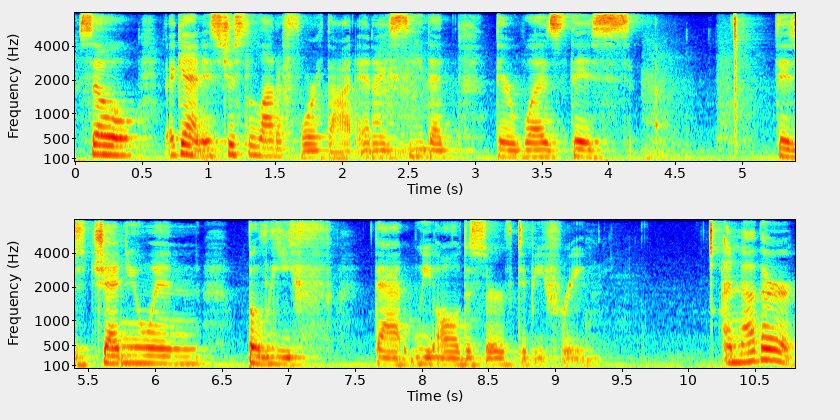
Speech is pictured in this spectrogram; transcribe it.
So again it's just a lot of forethought and i see that there was this this genuine belief that we all deserve to be free. Another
